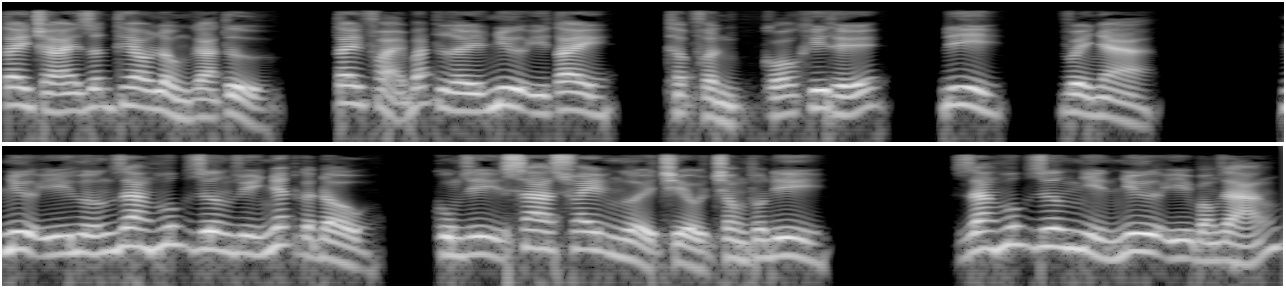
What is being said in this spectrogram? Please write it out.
tay trái dẫn theo lồng gà tử, tay phải bắt lấy như ý tay, thập phần có khí thế, đi, về nhà. Như ý hướng Giang Húc Dương duy nhất gật đầu, cùng dì Sa xoay người chiều trong thôn đi. Giang Húc Dương nhìn như ý bóng dáng,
